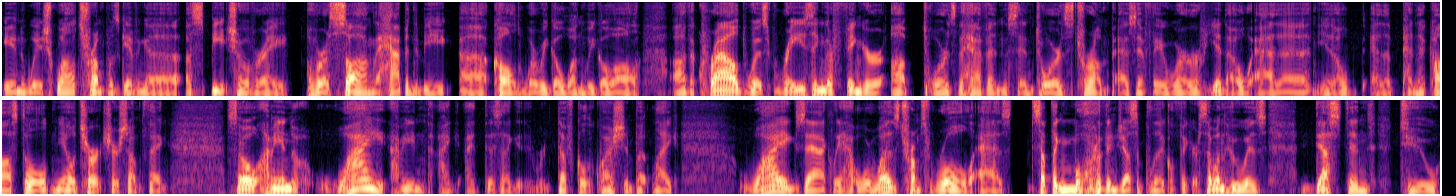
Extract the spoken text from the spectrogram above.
in which while Trump was giving a, a speech over a over a song that happened to be uh, called "Where We Go One, We Go All," uh, the crowd was raising their finger up towards the heavens and towards Trump as if they were, you know, at a you know at a Pentecostal you know church or something. So, I mean, why? I mean, I, I, this is like a difficult question, but like, why exactly, how, or what is Trump's role as something more than just a political figure? Someone who is destined to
